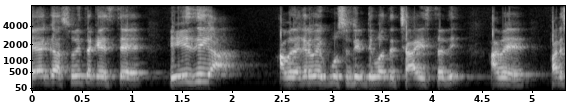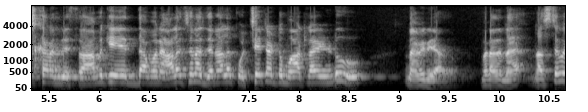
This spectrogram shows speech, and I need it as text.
ఏకంగా సునీతకేస్తే ఈజీగా ఆమె దగ్గర పోయి కూర్చుంటే ఇంటికి పోతే ఛాయ్ ఇస్తుంది ఆమె పరిష్కారం చేస్తుంది. ఆమెకి వేద్దామనే ఆలోచన జనాలకు వచ్చేటట్టు మాట్లాడిండు నవీన్ యాదవ్. మరి అది నష్టమే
